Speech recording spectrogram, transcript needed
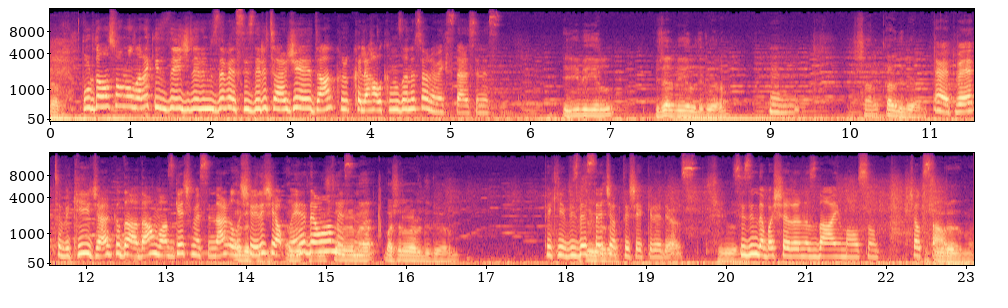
Tabii. Buradan son olarak izleyicilerimize ve sizleri tercih eden Kırıkkale halkımıza ne söylemek istersiniz? İyi bir yıl, güzel bir yıl diliyorum. Sağlıklar diliyorum. Evet ve tabii ki Yücel gıdadan vazgeçmesinler, alışveriş Elbette- yapmaya elbette devam etsinler. başarılar diliyorum. Peki biz de Teşekkür size ederim. çok teşekkür ediyoruz. Teşekkür ederim. Sizin de başarılarınız daim olsun. Çok sağ olun. ederim.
